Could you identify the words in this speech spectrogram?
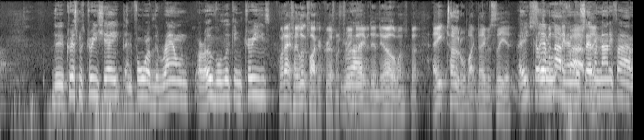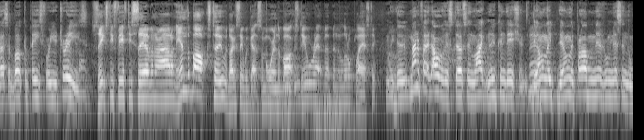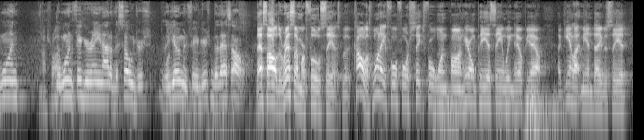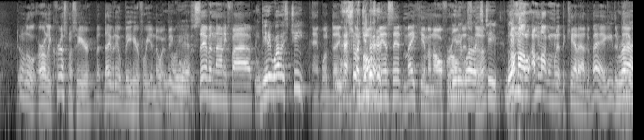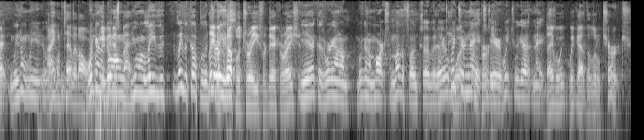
the Christmas tree shape and four of the round or oval-looking trees. Well, it actually looks like a Christmas tree, Right. David, in the other ones, but eight total, like David said. Eight total, Seven and ninety seven ninety-five. That's a buck a piece for your trees. 60, 57 our item in the box too. Like I said, we've got some more in the box, Mm-hmm. still wrapped up in the little plastic. We do. Matter of fact, all of this stuff's in like new condition. The only the only problem is we're missing the one That's right. the one figurine out of the soldiers, the yeoman figures, but that's all. That's all. The rest of them are full sets. But call us one eight four four six four one pawn here on PSN. We can help you out. Again, like me and David said, doing a little early Christmas here, but David, it'll be here before you know it, big Oh, boy. yes. But seven ninety-five, And get it while it's cheap. and well, David, That's the what boss better- man said make him an offer Get on it this while it's cheap. This I'm not. I'm not going to let the cat out of the bag either, Right. David. We don't need. I ain't gonna tell it all. We're gonna gonna go you this on. back. You want to leave the, leave a couple of trees? Leave trees. a couple of trees for decoration. Yeah, because we're gonna we're gonna march some other folks over there. Which what, are next here? Which we got next? David, we, we got the little church,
